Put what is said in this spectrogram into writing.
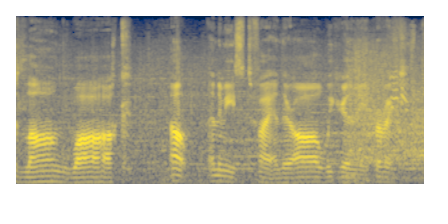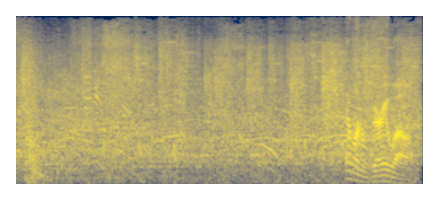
A long walk. Oh, enemies to fight, and they're all weaker than me. Perfect. That went very well.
